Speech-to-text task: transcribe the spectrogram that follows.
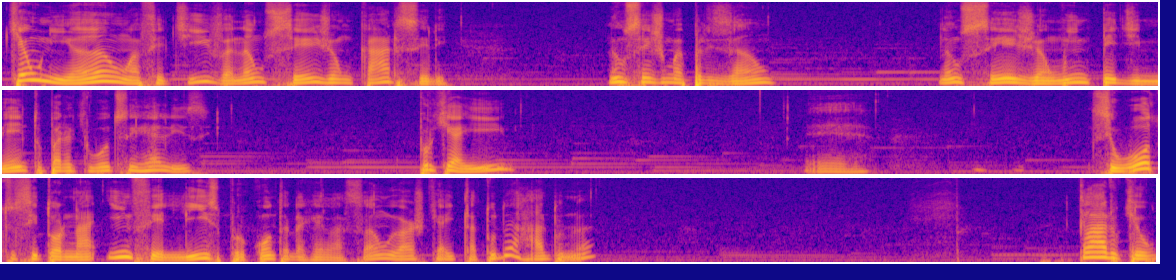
Que a união afetiva não seja um cárcere, não seja uma prisão, não seja um impedimento para que o outro se realize. Porque aí é, se o outro se tornar infeliz por conta da relação, eu acho que aí está tudo errado, não é? Claro que eu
